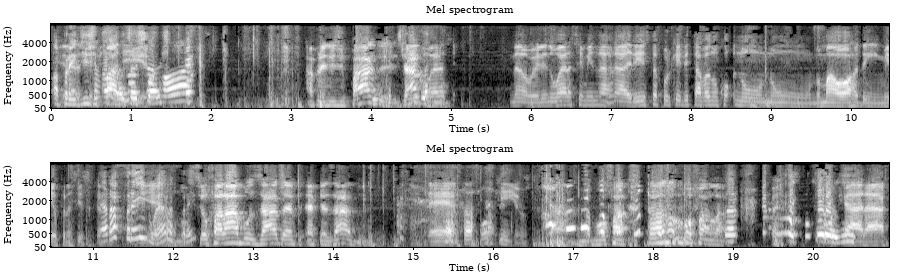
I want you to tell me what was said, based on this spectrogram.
Aprendiz de Era padre. Mas a história- Nossa, Aprendiz de padre? Já? Não, era- não, ele não era seminarista porque ele tava num, num- num- numa ordem meio franciscana. Era frei, Ele não era um- frei? Se eu falar abusado é, é pesado? É, um pouquinho. Ah, não vou falar. Então eu não vou falar. Caraca.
